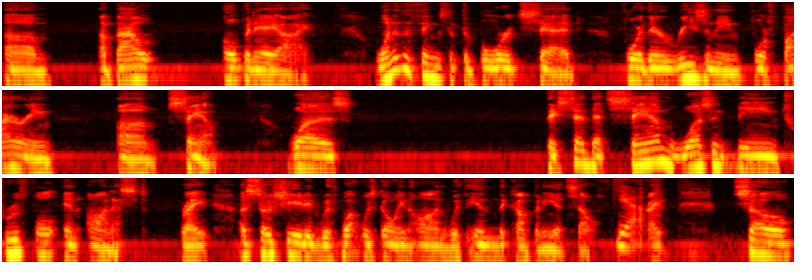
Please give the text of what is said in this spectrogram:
um, about OpenAI, one of the things that the board said for their reasoning for firing um, Sam was they said that Sam wasn't being truthful and honest, right? Associated with what was going on within the company itself. Yeah. Right. So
